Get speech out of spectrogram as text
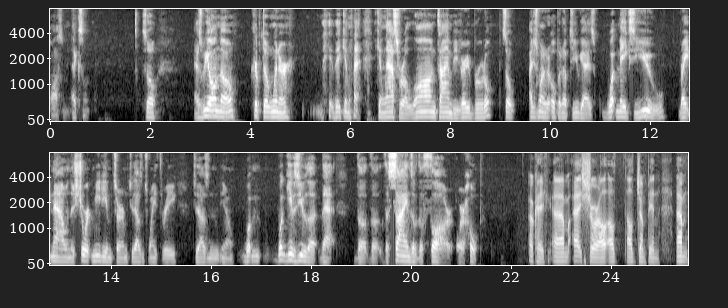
Awesome. Excellent. So as we all know crypto winter they can can last for a long time be very brutal. So i just wanted to open up to you guys. What makes you right now in the short medium term 2023 2000 you know what what gives you the that the the the signs of the thaw or, or hope Okay, um, I, sure. I'll, I'll I'll jump in. Um,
